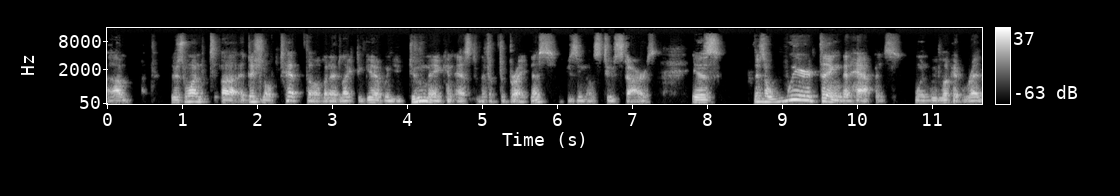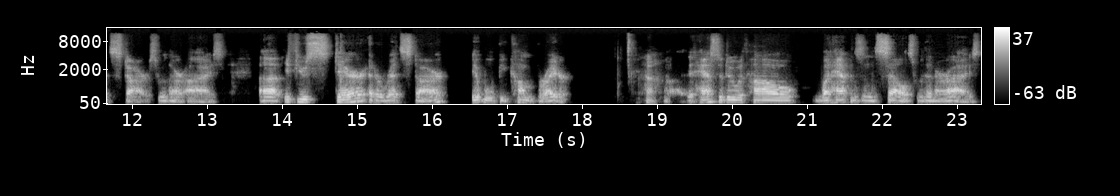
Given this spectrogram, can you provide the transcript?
Um, there's one uh, additional tip, though, that I'd like to give when you do make an estimate of the brightness using those two stars. Is there's a weird thing that happens when we look at red stars with our eyes. Uh, if you stare at a red star, it will become brighter. Huh. Uh, it has to do with how what happens in the cells within our eyes.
